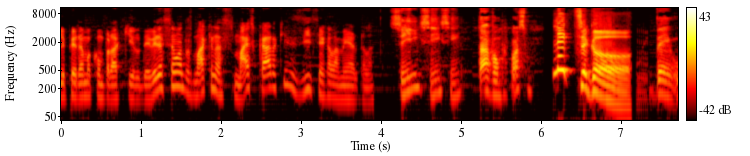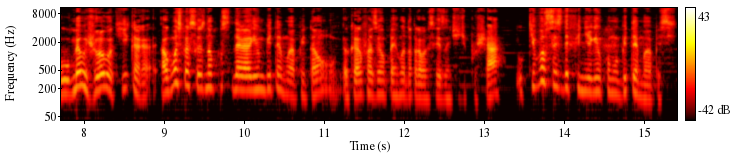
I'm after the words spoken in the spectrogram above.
fliperama comprar aquilo? Deveria ser uma das máquinas mais caras que existem aquela merda lá. Sim, sim, sim. Tá, vamos pro próximo? Let's go! Bem, o meu jogo aqui, cara, algumas pessoas não considerariam um beat'em up, então eu quero fazer uma pergunta pra vocês antes de puxar. O que vocês definiriam como um beat'em up? Assim?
